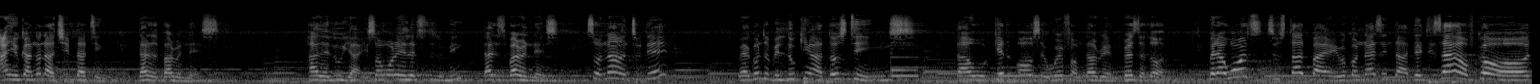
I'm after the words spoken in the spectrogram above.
and you cannot achieve that thing. That is barrenness. Hallelujah. Is someone listening to me? That is barrenness. So now today, we are going to be looking at those things that will get us away from that realm. Praise the Lord. But I want to start by recognizing that the desire of God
